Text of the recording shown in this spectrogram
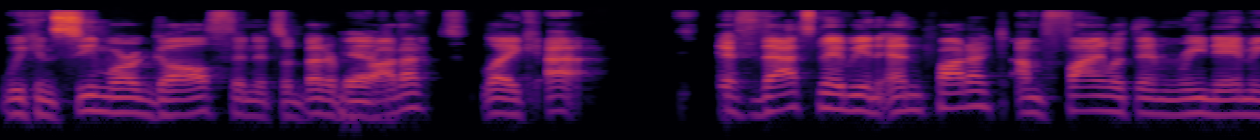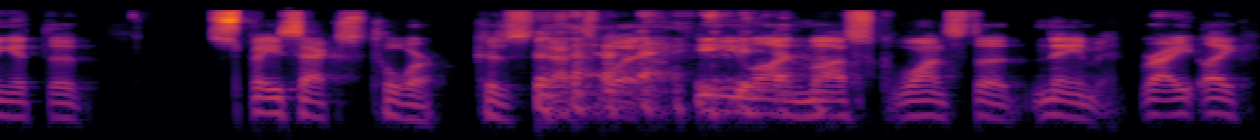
we can see more golf and it's a better Yeah. product? Like, I, if that's maybe an end product, I'm fine with them renaming it the SpaceX Tour because that's what Yeah. Elon Musk wants to name it, right? Like,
